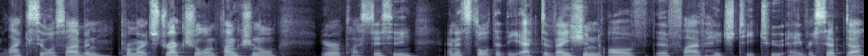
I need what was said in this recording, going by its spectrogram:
like psilocybin, promote structural and functional neuroplasticity, and it's thought that the activation of the 5-HT2A receptor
